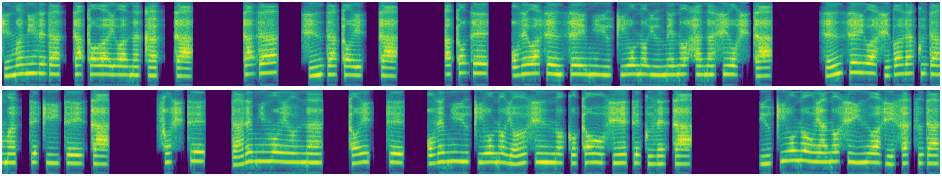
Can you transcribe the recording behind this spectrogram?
血まみれだったとは言わなかった。ただ、死んだと言った。後で、俺は先生にユキオの夢の話をした。先生はしばらく黙って聞いていた。そして、誰にも言うな、と言って、俺にユキオの両親のことを教えてくれた。ユキオの親の死因は自殺だっ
